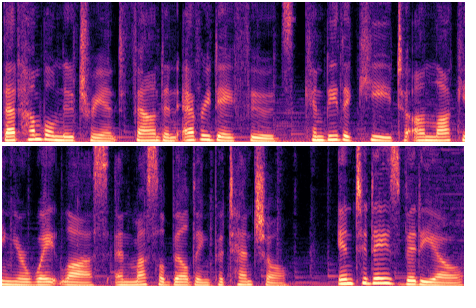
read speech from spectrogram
that humble nutrient found in everyday foods can be the key to unlocking your weight loss and muscle building potential. In today's video,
